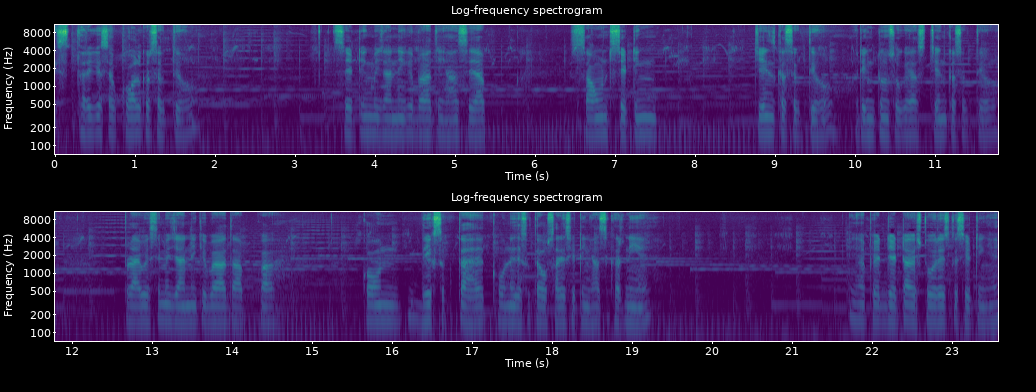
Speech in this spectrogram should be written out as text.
इस तरीके से आप कॉल कर सकते हो। सेटिंग में जाने के बाद यहाँ से आप साउंड सेटिंग चेंज कर सकते हो, रिंगटोन्स वगैरह चेंज कर सकते हो। प्राइवेसी में जाने के बाद आपका कौन देख सकता है, कौन नहीं देख सकता, वो सारी सेटिंग यहाँ से करनी है। यहाँ पे डेटा स्टोरेज की सेटिंग है।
